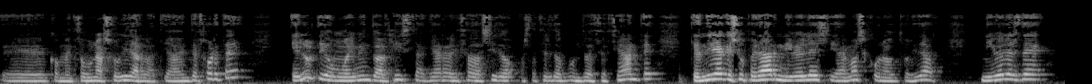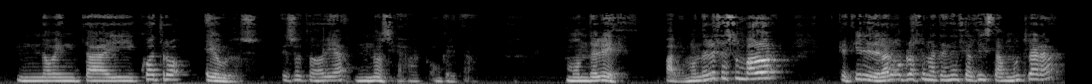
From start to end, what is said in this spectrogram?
eh, comenzó una subida relativamente fuerte. El último movimiento alcista que ha realizado ha sido hasta cierto punto decepcionante. Tendría que superar niveles, y además con autoridad, niveles de 94 euros. Eso todavía no se ha concretado. Mondelez. Vale, Mondelez es un valor que tiene de largo plazo una tendencia alcista muy clara,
